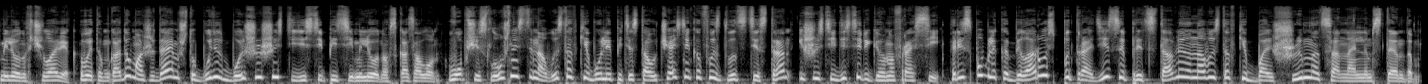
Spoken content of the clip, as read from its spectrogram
миллионов человек. В этом году мы ожидаем, что будет больше 65 миллионов, сказал он. В общей сложности на выставке более 500 участников из 20 стран и 60 регионов России. Республика Беларусь по традиции представлена на выставке большим национальным стендом.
